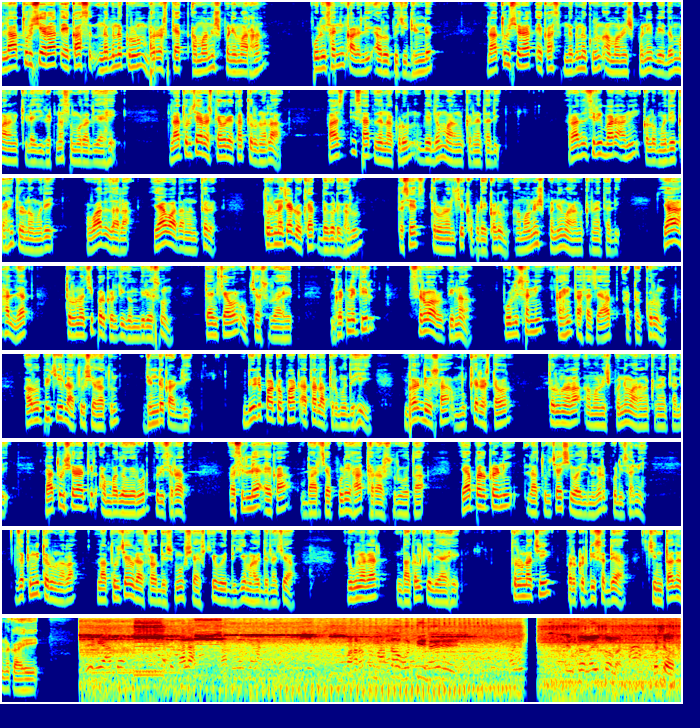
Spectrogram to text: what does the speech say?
लातूर शहरात एकास नग्न करून भर रस्त्यात अमानुषपणे मारहाण पोलिसांनी काढली आरोपीची धिंड. लातूर शहरात एकास नग्न करून अमानुषपणे बेदम मारहाण केल्याची घटना समोर आली आहे. लातूरच्या रस्त्यावर एका तरुणाला पाच ते सात जणांकडून बेदम मारहाण करण्यात आली. राजश्री बार आणि क्लबमध्ये काही तरुणामध्ये वाद झाला. या वादानंतर तरुणाच्या डोक्यात दगड घालून तसेच तरुणांचे कपडे काढून अमानुषपणे मारहाण करण्यात आली. या हल्ल्यात तरुणाची प्रकृती गंभीर असून त्यांच्यावर उपचार सुरू आहेत. घटनेतील सर्व आरोपींना पोलिसांनी काही तासाच्या आत अटक करून आरोपीची लातूर शहरातून धिंड काढली. बीड पाठोपाठ आता लातूरमध्येही भर दिवसा मुख्य रस्त्यावर तरुणाला अमानुषपणे मारहाण करण्यात आली. लातूर शहरातील अंबाजोगाई रोड परिसरात असलेल्या एका बारच्या पुढे हा थरार सुरू होता. या प्रकरणी लातूरच्या शिवाजीनगर पोलिसांनी जखमी तरुणाला लातूरच्या विलासराव देशमुख शासकीय वैद्यकीय महाविद्यालयाच्या रुग्णालयात दाखल केले आहे. तरुणाची प्रकृती सध्या चिंताजनक आहे. भारत माता होती है इनचं लाईव्ह चालू आहे कशावर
